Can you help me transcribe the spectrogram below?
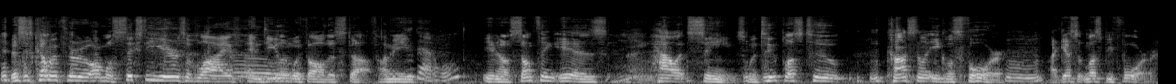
This is coming through almost 60 years of life and oh. dealing with all this stuff. I Are mean, you that old? you know, something is how it seems. When two plus two constantly equals four, mm. I guess it must be four.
